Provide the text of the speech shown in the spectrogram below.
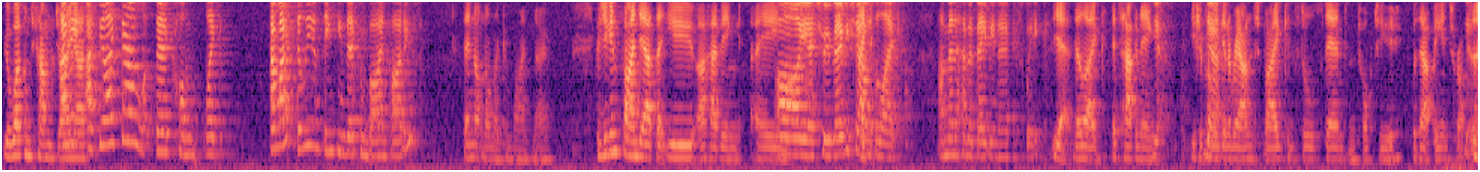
you're welcome to come join I mean, us. I feel like they're they're com like. Am I silly in thinking they're combined parties? They're not normally combined, no, because you can find out that you are having a Oh yeah, true. Baby showers Okay. are like, I'm gonna have a baby next week. yeah. They're like it's happening. Yeah. You should probably Yeah. get around. But I can still stand and talk to you without being interrupted.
